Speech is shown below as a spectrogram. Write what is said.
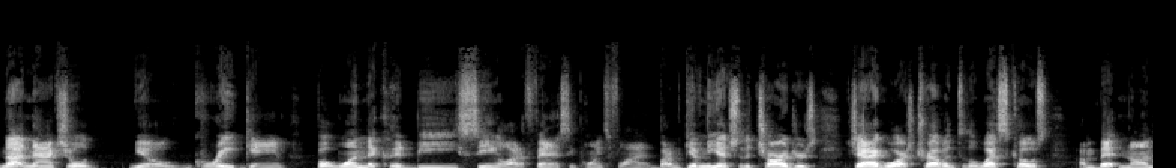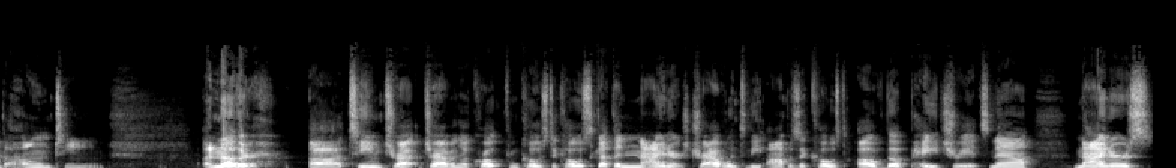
Not an actual, you know, great game, but one that could be seeing a lot of fantasy points flying. But I'm giving the edge to the Chargers. Jaguars traveling to the West Coast. I'm betting on the home team. Another uh, team tra- traveling across from coast to coast. Got the Niners traveling to the opposite coast of the Patriots. Now, Niners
